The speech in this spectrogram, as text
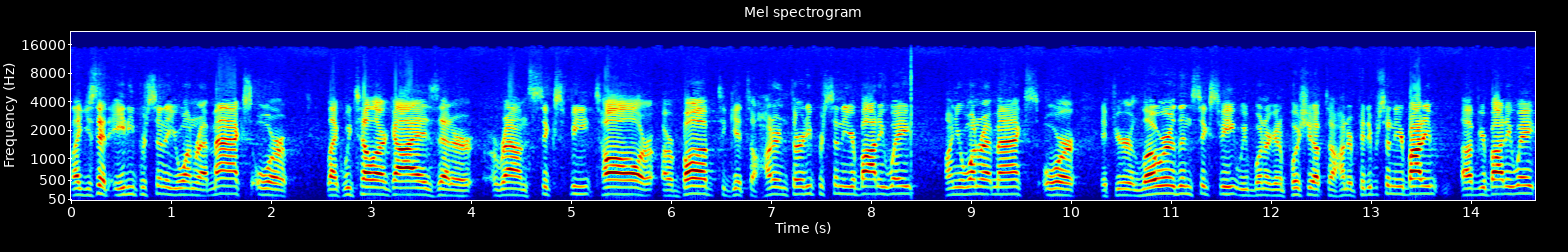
like you said, 80% of your one rep max, or like we tell our guys that are around six feet tall or, or above to get to 130% of your body weight on your one rep max, or If you're lower than six feet, we are going to push you up to 150% of your body of your body weight.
